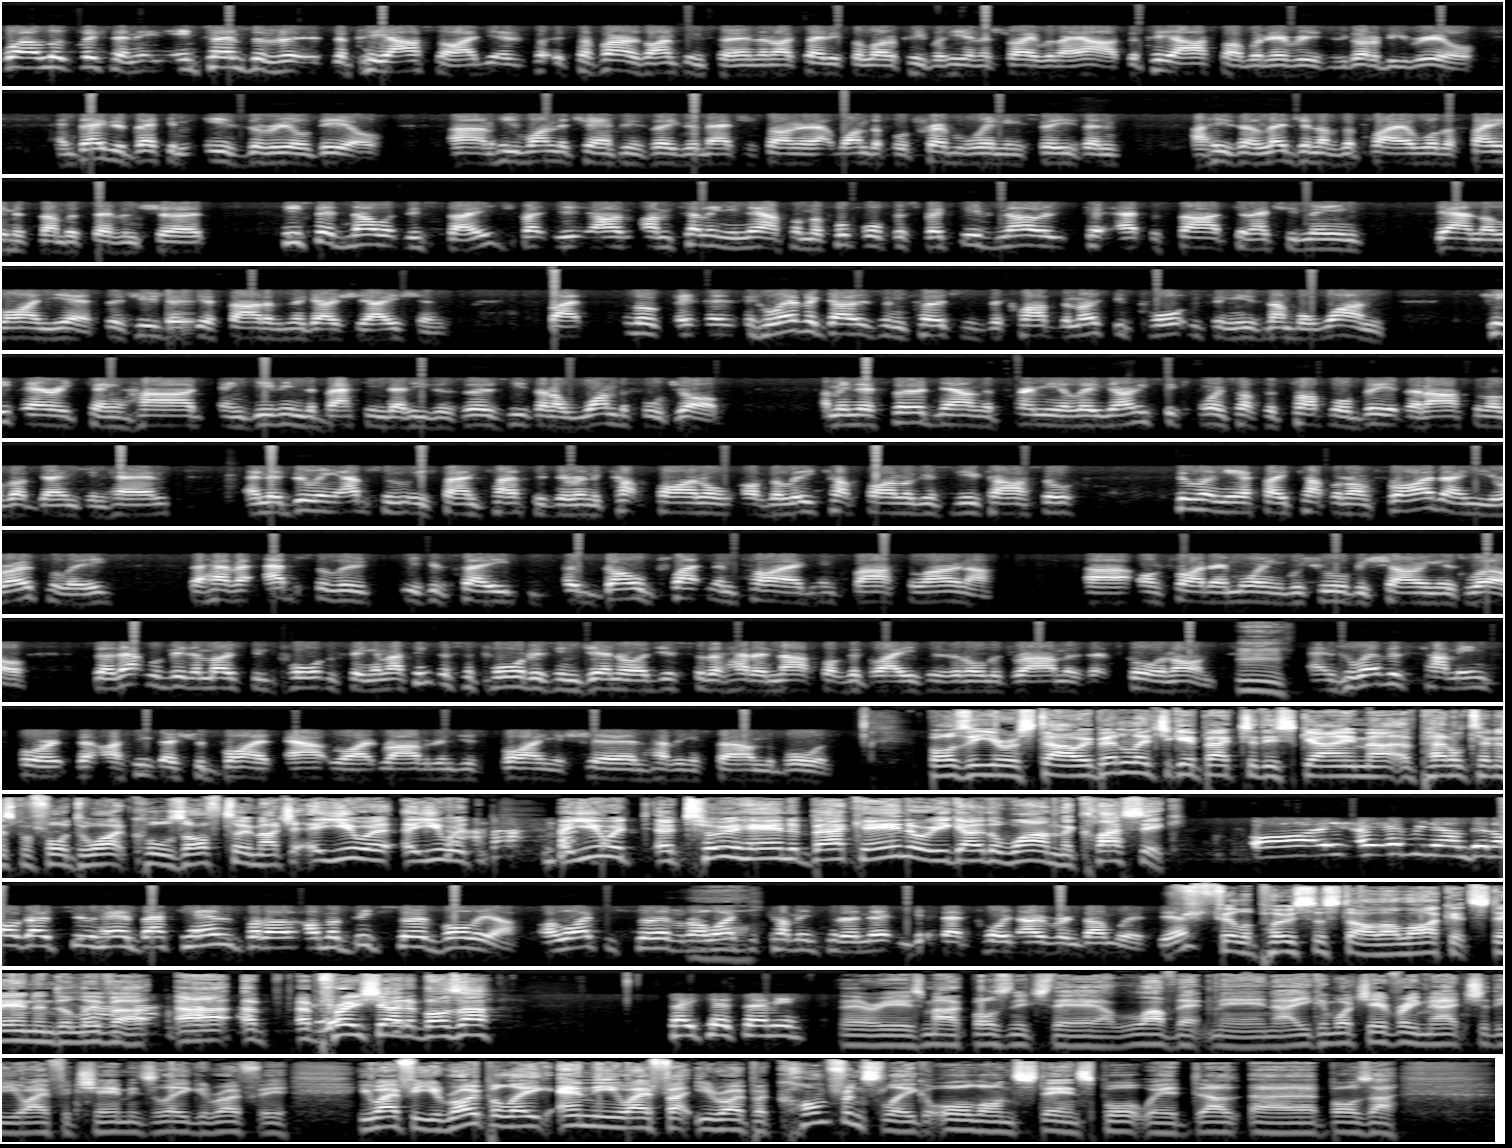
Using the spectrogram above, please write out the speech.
Well, look, listen. In terms of the PR side, so far as I'm concerned, and I say this to a lot of people here in Australia when they ask, the PR side, whatever it is, has got to be real. And David Beckham is the real deal. Um, he won the Champions League with Manchester United that wonderful treble-winning season. Uh, he's a legend of the player, wore the famous number seven shirt. He said no at this stage, but I'm telling you now, from a football perspective, no at the start can actually mean down the line, yes. There's usually a start of negotiations. But look, whoever goes and purchases the club, the most important thing is number one, keep Erik ten Hag and give him the backing that he deserves. He's done a wonderful job. I mean, they're third now in the Premier League. They're only six points off the top, albeit that Arsenal got games in hand. And they're doing absolutely fantastic. They're in the cup final of the League Cup final against Newcastle, still in the FA Cup, and on Friday in the Europa League, they have an absolute, you could say, a gold platinum tie against Barcelona uh, on Friday morning, which we'll be showing as well. So that would be the most important thing. And I think the supporters in general have just sort of had enough of the Glazers and all the dramas that's going on. Mm. And whoever's come in for it, I think they should buy it outright rather than just buying a share and having a say on the board. Bozzy, you're a star. We better let you get back to this game uh, of paddle tennis before Dwight cools off too much. Are you a, are you a, are you a, a two-handed backhand or you go the one, the classic? Oh, every now and then I'll go two hand backhand, but I, am a big serve volleyer. I like to serve and I like to come into the net and get that point over and done with. Yeah, Philippoussis style. I like it. Stand and deliver. uh, appreciate it, Bozza. Take care, Sammy. There he is, Mark Bosnich there. I love that man. Uh, you can watch every match of the UEFA Champions League, UEFA, UEFA Europa League, and the UEFA Europa Conference League all on Stan Sport, where uh, Bozza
